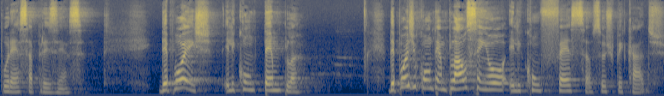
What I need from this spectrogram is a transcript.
por essa presença. Depois, ele contempla. Depois de contemplar o Senhor, ele confessa os seus pecados.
